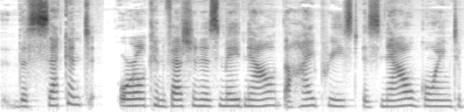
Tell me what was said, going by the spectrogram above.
The second oral confession is made now, the high priest is now going to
